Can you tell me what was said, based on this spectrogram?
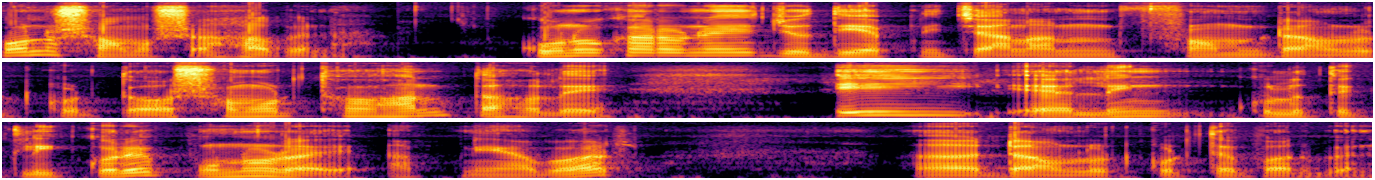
কোনো সমস্যা হবে না। কোনো কারণে যদি আপনি চালান ফর্ম ডাউনলোড করতে অসমর্থ হন, তাহলে এই লিঙ্কগুলোতে ক্লিক করে পুনরায় আপনি আবার ডাউনলোড করতে পারবেন।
